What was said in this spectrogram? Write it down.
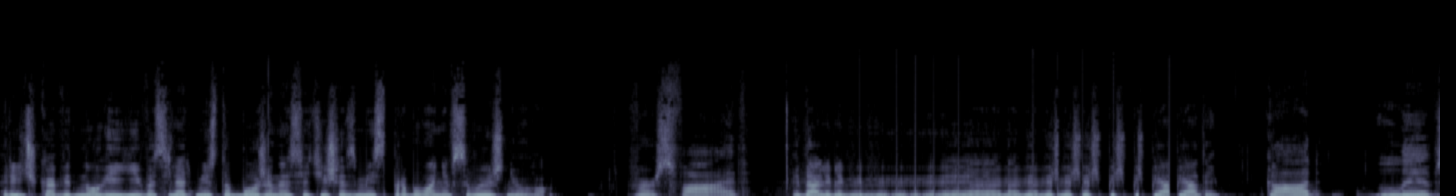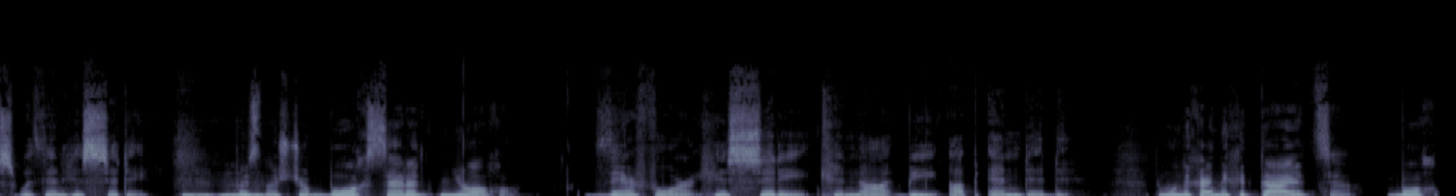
річка від ноги її, веселять місто Боже найсвятіше з місць перебування Всевишнього. Verse 5 І далі ві- ві- ві- ві- вірш, вірш, вірш, вірш, вірш п'ятий. God lives within his city. Написано, що Бог серед нього. Therefore, his city cannot be upended. Тому нехай не хитається, Бог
